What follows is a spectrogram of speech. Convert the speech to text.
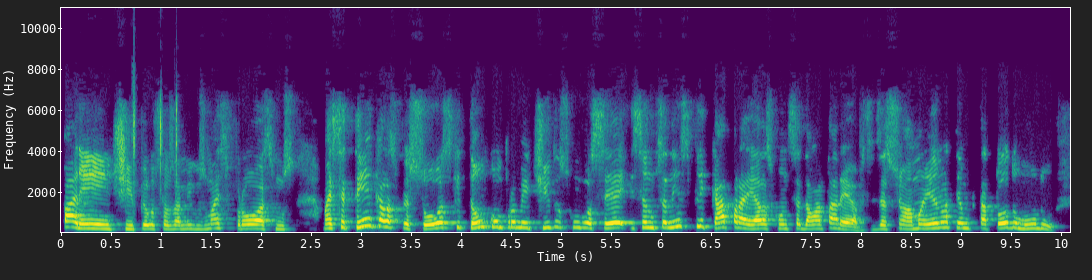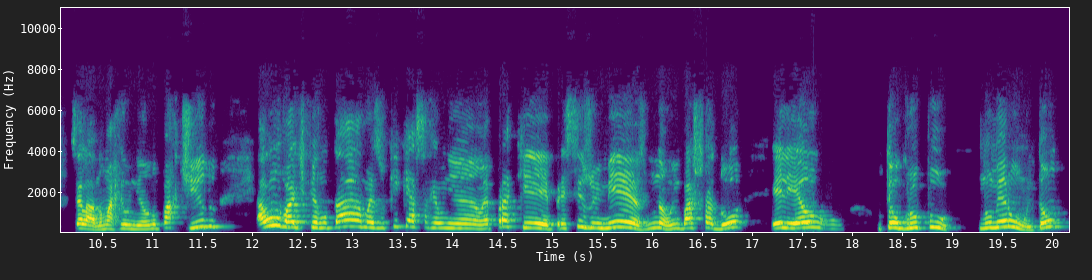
parente, pelos seus amigos mais próximos, mas você tem aquelas pessoas que estão comprometidas com você e você não precisa nem explicar para elas quando você dá uma tarefa. Você diz assim, ó, amanhã nós temos que estar tá todo mundo, sei lá, numa reunião no partido, ela não vai te perguntar, ah, mas o que é essa reunião? É para quê? Preciso ir mesmo? Não, o embaixador, ele é o, o teu grupo número um. Então,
